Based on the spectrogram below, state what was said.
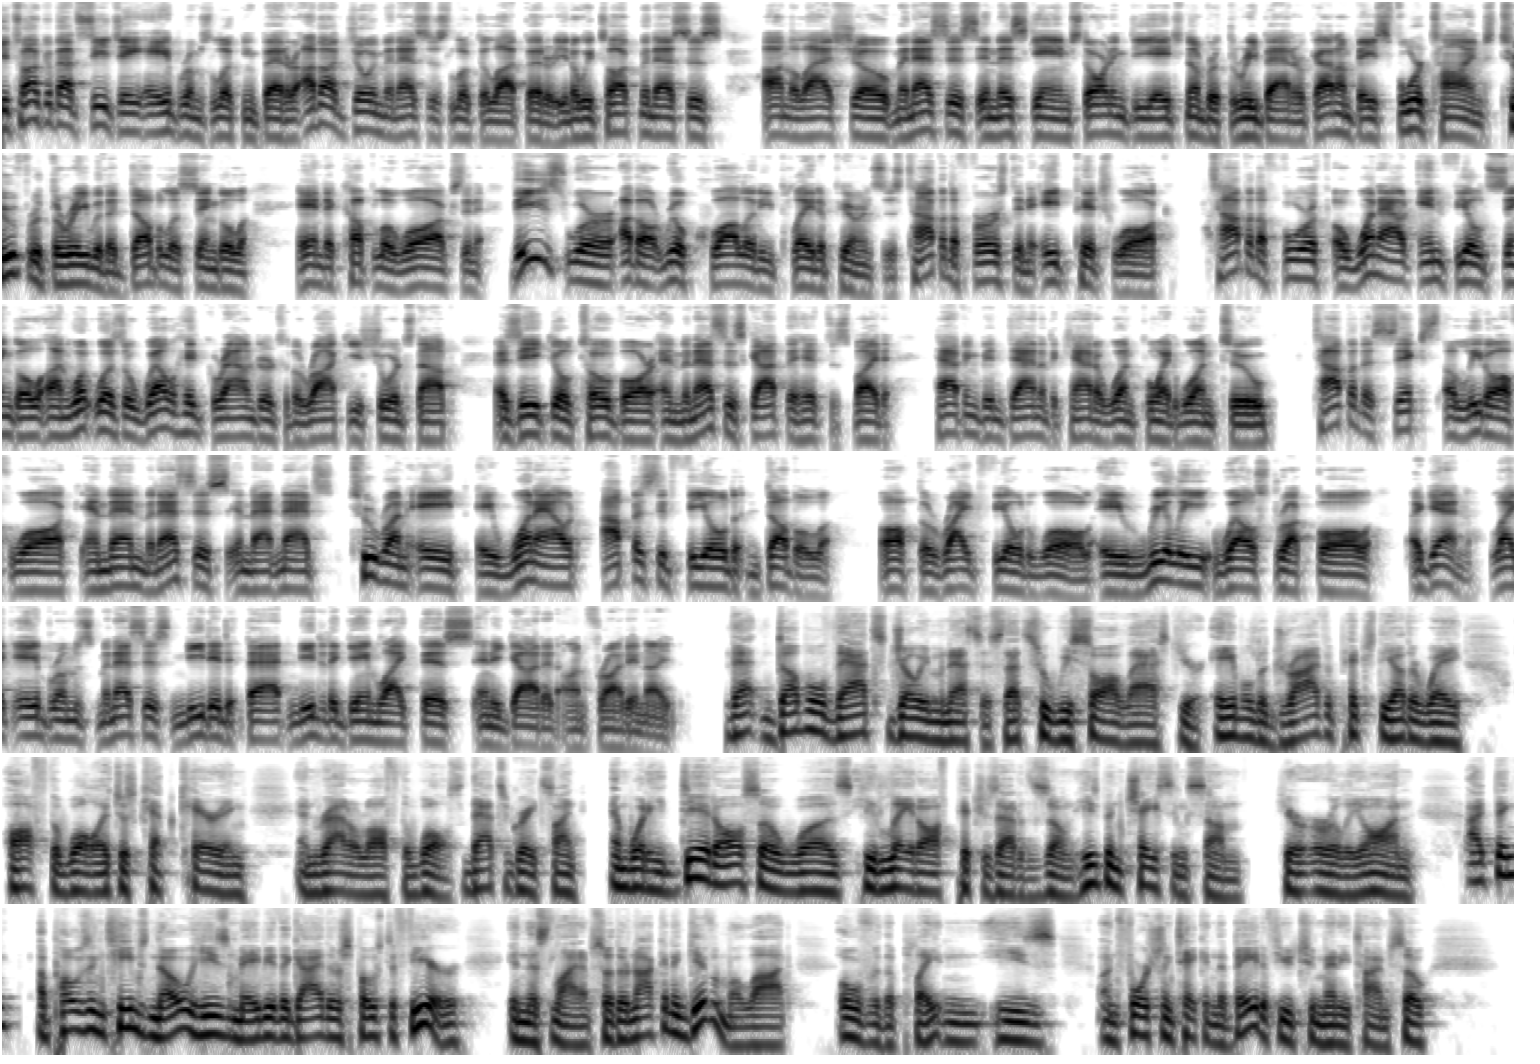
You talk about CJ Abrams looking better. I thought Joey Meneses looked a lot better. You know, we talked Meneses on the last show. Meneses in this game, starting DH number three batter, got on base four times, two for three with a double, a single, and a couple of walks. And these were, I thought, real quality plate appearances. Top of the first, an eight pitch walk. Top of the fourth, a one out infield single on what was a well hit grounder to the Rocky shortstop, Ezequiel Tovar. And Meneses got the hit despite having been down at the count at 1.12. Top of the sixth, a leadoff walk, and then Meneses in that Nats two run eighth, a one out opposite field double off the right field wall. A really well struck ball. Again, like Abrams, Meneses needed that, needed a game like this, and he got it on Friday night. That double, that's Joey Meneses. That's who we saw last year, able to drive a pitch the other way off the wall. It just kept carrying and rattled off the wall. So that's a great sign. And what he did also was he laid off pitches out of the zone. He's been chasing some here early on. I think opposing teams know he's maybe the guy they're supposed to fear in this lineup. So they're not going to give him a lot over the plate. And he's unfortunately taken the bait a few too many times. So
